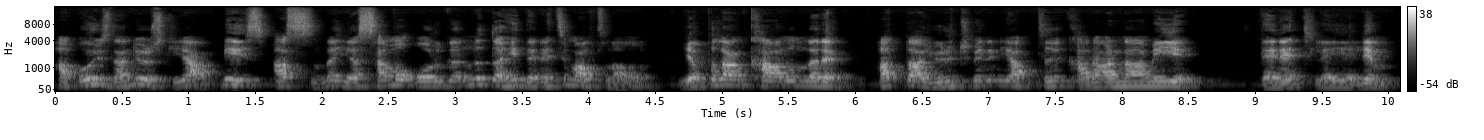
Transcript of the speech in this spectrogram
Ha o yüzden diyoruz ki ya biz aslında yasama organını dahi denetim altına alalım. Yapılan kanunları hatta yürütmenin yaptığı kararnameyi denetleyelim.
